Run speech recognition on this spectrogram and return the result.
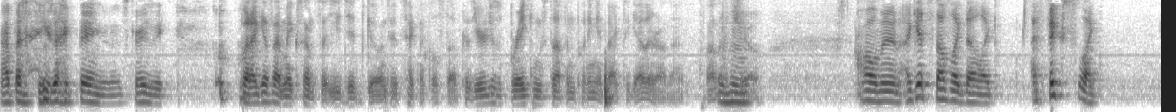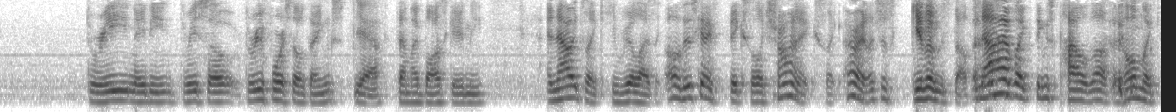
not that exact thing. That's crazy. But I guess that makes sense that you did go into technical stuff because you're just breaking stuff and putting it back together on that on that Mhm. show. Oh man, I get stuff like that. Like I fix like three, maybe three so three or four so things Yeah. that my boss gave me. And now it's like he realized like, oh, this guy fixed electronics. Like, all right, let's just give him stuff. And now I have like things piled up at home. Like,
